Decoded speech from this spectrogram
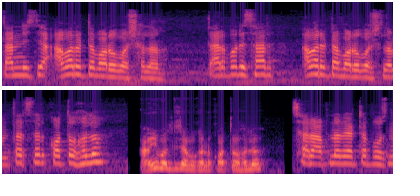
তার নিচে আবার একটা বারো বসালাম। তারপরে স্যার আবার একটা বারো বসালাম। তা স্যার কত হলো? আমি বলতে যাব কেন কত হলো? স্যার আপনাদের একটা প্রশ্ন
